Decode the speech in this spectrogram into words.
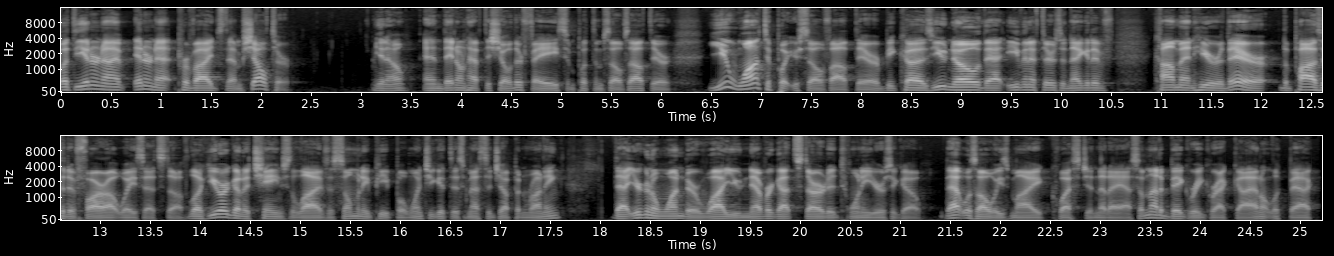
But the internet internet provides them shelter you know, and they don't have to show their face and put themselves out there. You want to put yourself out there because you know that even if there's a negative comment here or there, the positive far outweighs that stuff. Look, you are going to change the lives of so many people once you get this message up and running that you're going to wonder why you never got started 20 years ago. That was always my question that I asked. I'm not a big regret guy. I don't look back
